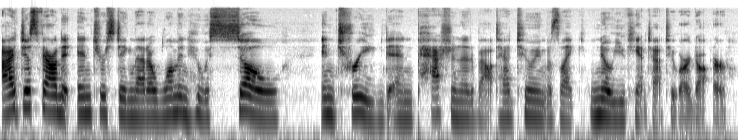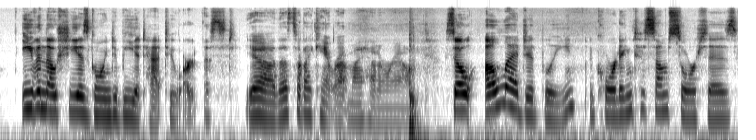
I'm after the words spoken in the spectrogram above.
i just found it interesting that a woman who was so intrigued and passionate about tattooing was like no you can't tattoo our daughter even though she is going to be a tattoo artist Yeah, that's what I can't wrap my head around. so allegedly according to some sources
